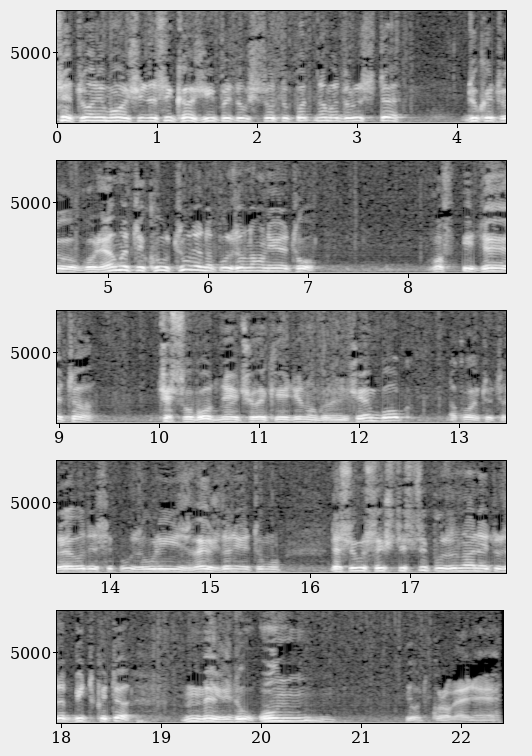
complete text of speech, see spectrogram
след това не можеше да се каже и пред обществото път на мъдростта, докато голямата култура на познанието в идеята, че свободният човек е един ограничен Бог, на който трябва да се позволи извеждането му, да се осъществи познанието за битката между ум и откровение.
